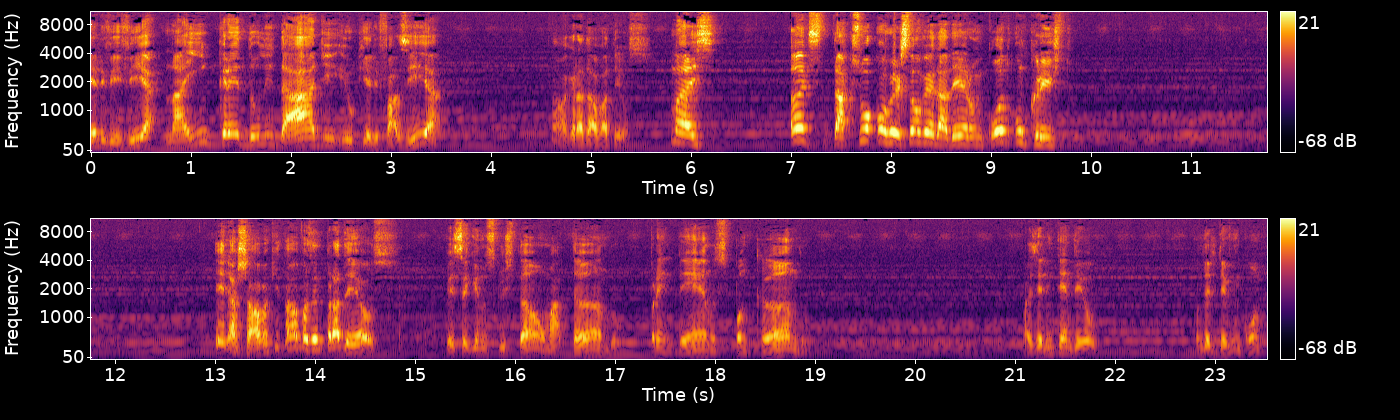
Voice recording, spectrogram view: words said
ele vivia na incredulidade e o que ele fazia não agradava a Deus. Mas antes da sua conversão verdadeira, um encontro com Cristo, ele achava que estava fazendo para Deus, perseguindo os cristãos, matando, prendendo, espancando. Mas ele entendeu quando ele teve um encontro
